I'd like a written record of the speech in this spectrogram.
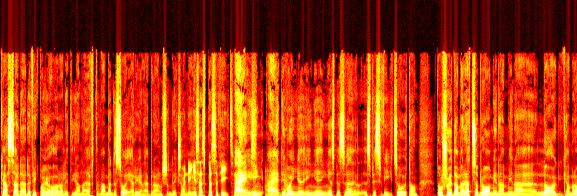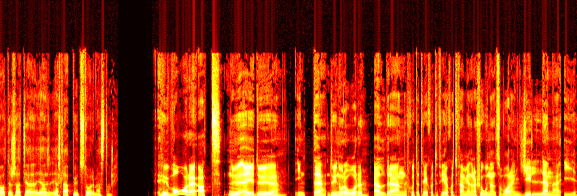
kassar där, det fick man ju höra lite grann efter. Va? Men det, så är det ju i den här branschen. Liksom. Men det är inget så specifikt som nej, ing, nej, det var inget, inget, inget specifikt så, utan de skyddade mig rätt så bra, mina, mina lagkamrater, så att jag, jag, jag slapp utstå det mesta. Hur var det att, nu är ju du inte, du är några år äldre än 73, 74, 75 generationen som var en gyllene i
